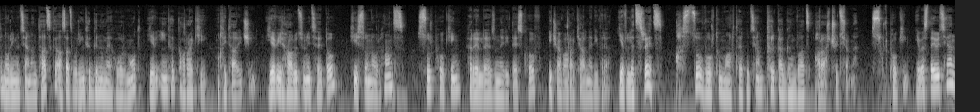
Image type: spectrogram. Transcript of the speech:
տնորինության ընթացքը ասաց որ ինքը գնում է հոր մոտ եւ ինքը կառակի մխիթարիչին եւ իր հարությունից հետո 50 օր անց Սուրբ Հոգին հրել լեզուների տեսքով իջավ առաքյալների վրա եւ լցրեց Աստծո որդու մարդեղության փրկագնված արարչությունը Սուրբ Հոգին։ Եվ ըստ էության,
